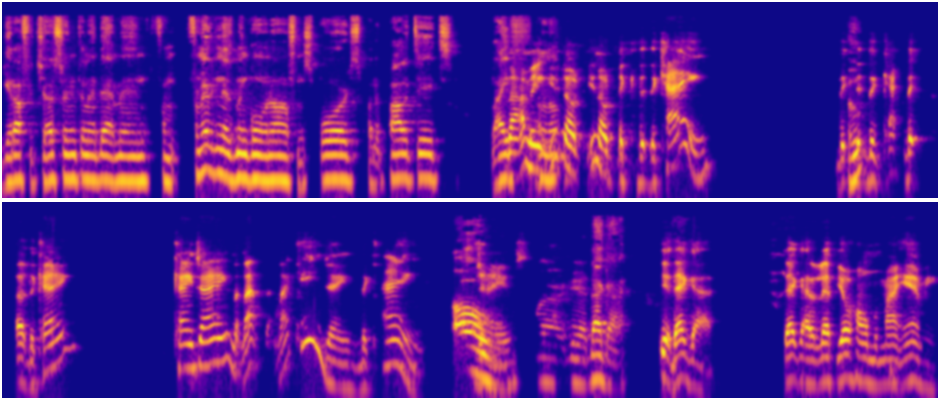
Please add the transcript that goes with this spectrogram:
get off your chest or anything like that, man? From from everything that's been going on, from sports, from the politics, life. Now, I mean, don't you know, you know, the the, the Kang, the the the, the, uh, the Kang, Kang James, not not King James, the Kang Oh, James. word, yeah, that guy. Yeah, that guy. That guy that left your home in Miami.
